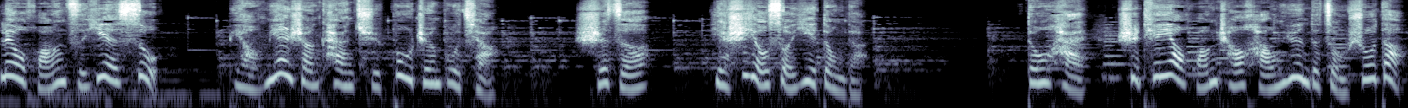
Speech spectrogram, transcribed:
六皇子叶肃，表面上看去不争不抢，实则……”也是有所异动的。东海是天耀皇朝航运的总枢道，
